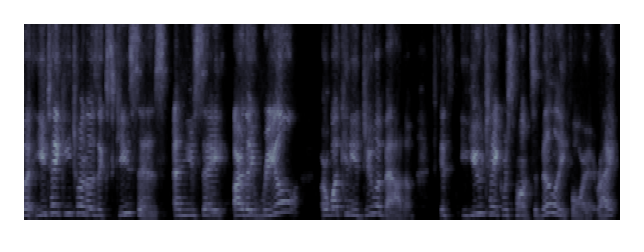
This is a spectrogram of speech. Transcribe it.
But you take each one of those excuses and you say, are they real or what can you do about them? It's you take responsibility for it, right?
